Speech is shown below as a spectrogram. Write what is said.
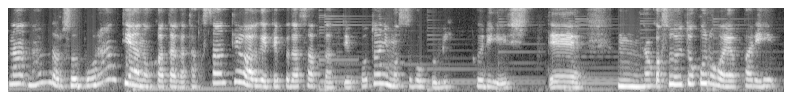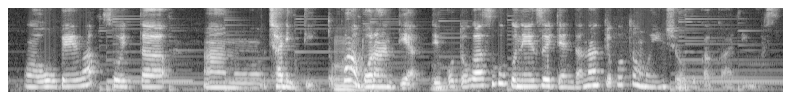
ななんだろうそういうボランティアの方がたくさん手を挙げてくださったっていうことにもすごくびっくりして、うん、なんかそういうところがやっぱりまあ欧米はそういったあのチャリティーとかうんボランティアっていうことがすごく根付いてんだなっていうことも印象深くあります。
